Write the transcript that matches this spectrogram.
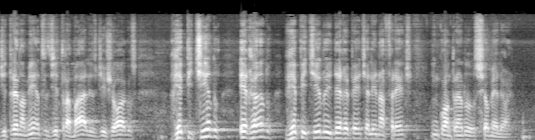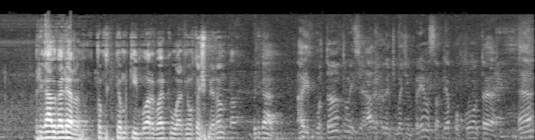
de treinamentos, de trabalhos, de jogos, repetindo, errando, repetindo e de repente ali na frente encontrando o seu melhor. Obrigado, galera. Temos que ir embora agora que o avião está esperando, tá? Obrigado. Aí, portanto, encerrada a coletiva de imprensa, até por conta né,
